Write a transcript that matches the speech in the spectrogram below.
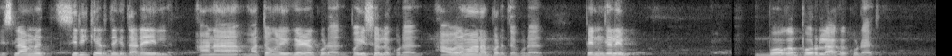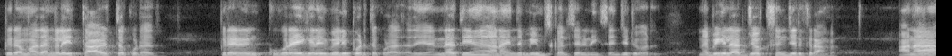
இஸ்லாமில் சிரிக்கிறதுக்கு தடை இல்லை. ஆனால் மற்றவங்களை இகழக்கூடாது பொய் சொல்லக்கூடாது அவமானப்படுத்தக்கூடாது பெண்களை போக பொருள் ஆக்கக்கூடாது பிற மதங்களை தாழ்த்தக்கூடாது பிறரின் குறைகளை வெளிப்படுத்தக்கூடாது. அது எல்லாத்தையும் ஆனால் இந்த மீம்ஸ் கல்ச்சர் இன்னைக்கு செஞ்சுட்டு வருது. நபிகளார் ஜோக் செஞ்சுருக்கிறாங்க. ஆனால்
